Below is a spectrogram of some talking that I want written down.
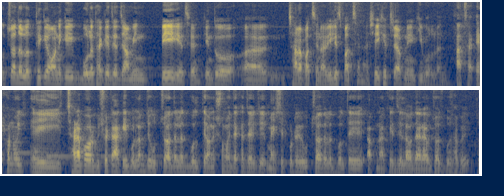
উচ্চ আদালত থেকে অনেকেই বলে থাকে যে জামিন পেয়ে গেছে, কিন্তু ছাড়া পাচ্ছে না রিলিজ পাচ্ছে না। সেই ক্ষেত্রে আপনি কি বলবেন? আচ্ছা এখন ওই, এই ছাড়া পাওয়ার বিষয়টা আগেই বললাম যে, উচ্চ আদালত বলতে অনেক সময় দেখা যায় যে, ম্যাজিস্ট্রেট কোর্টের উচ্চ আদালত বলতে আপনাকে জেলা ও দায়রা জজ বোঝাবে। তো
